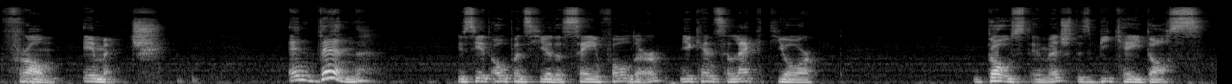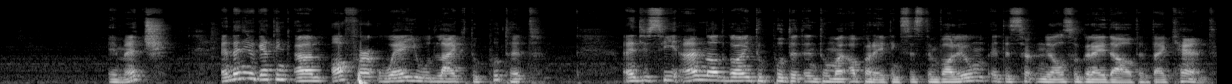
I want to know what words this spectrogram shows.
from image. And then you see it opens here the same folder. You can select your ghost image, this BKDOS image. And then you're getting an offer where you would like to put it. And you see, I'm not going to put it into my operating system volume. It is certainly also grayed out and I can't.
